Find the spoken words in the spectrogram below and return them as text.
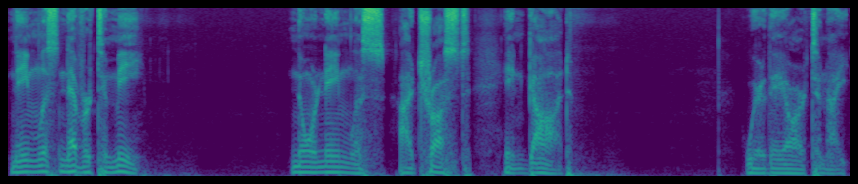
Nameless never to me, nor nameless, I trust, in God, where they are tonight.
